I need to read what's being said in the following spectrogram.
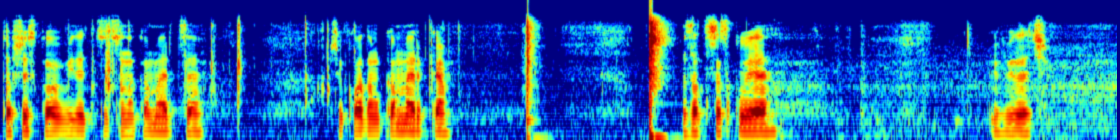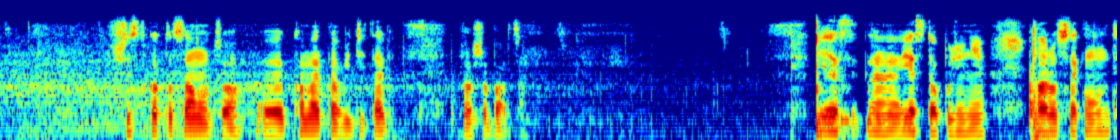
To wszystko widać co, co na kamerce. Przykładam kamerkę. Zatrzaskuję. I widać wszystko to samo co y, kamerka widzi, tak? Proszę bardzo. Jest, e, jest to opóźnienie paru sekund.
